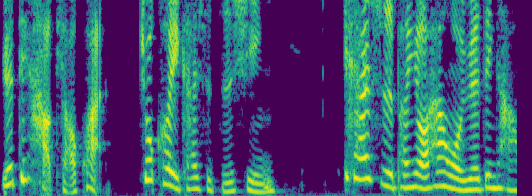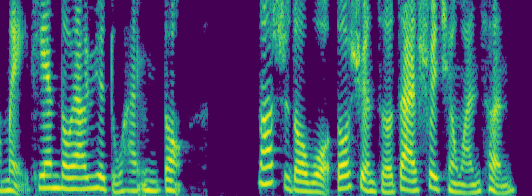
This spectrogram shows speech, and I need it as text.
约定好条款，就可以开始执行。一开始，朋友和我约定好每天都要阅读和运动。那时的我都选择在睡前完成，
